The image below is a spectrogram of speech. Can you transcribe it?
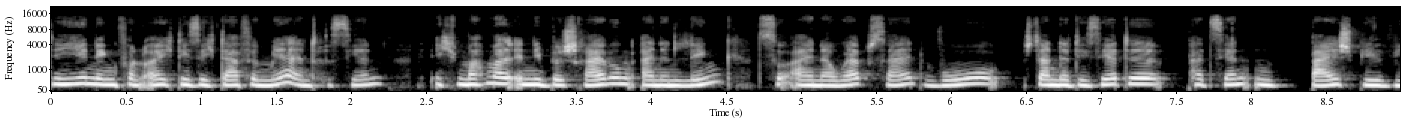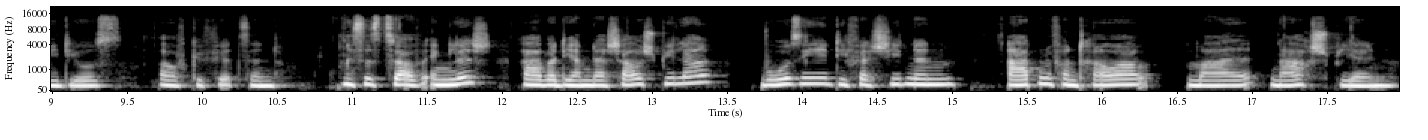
Diejenigen von euch, die sich dafür mehr interessieren, ich mache mal in die Beschreibung einen Link zu einer Website, wo standardisierte Patientenbeispielvideos aufgeführt sind. Es ist zwar auf Englisch, aber die haben da Schauspieler, wo sie die verschiedenen Arten von Trauer mal nachspielen.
